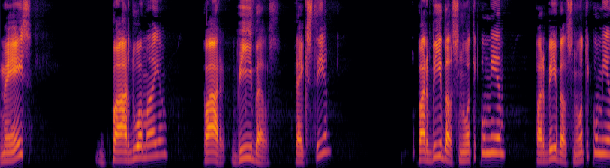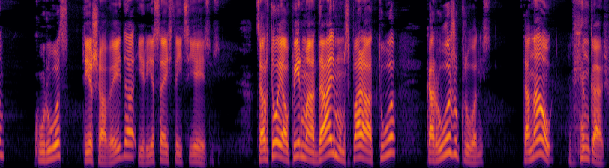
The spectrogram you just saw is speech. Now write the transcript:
mēs pārdomājam par bībeles tekstiem, par bībeles notikumiem, par bībeles notikumiem, kuros tiešā veidā ir iesaistīts Jēzus. Caur to jau pirmā daļa mums parāda to, ka rožu kronis tā nav vienkārši,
